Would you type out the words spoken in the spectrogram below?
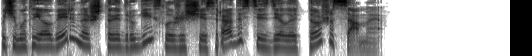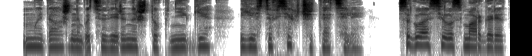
Почему-то я уверена, что и другие служащие с радостью сделают то же самое. «Мы должны быть уверены, что книги есть у всех читателей», — согласилась Маргарет.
